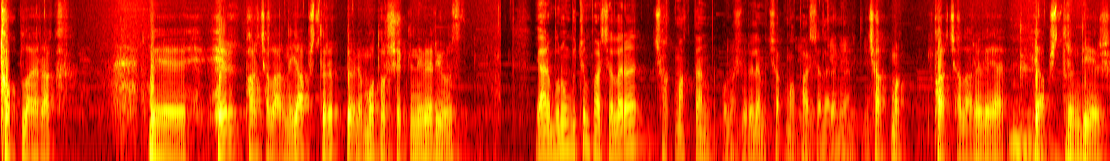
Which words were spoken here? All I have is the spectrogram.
toplayarak e, her parçalarını yapıştırıp böyle motor şeklini veriyoruz. Yani bunun bütün parçaları çakmaktan oluşuyor öyle mi? Çakmak parçalarından. Çakmak parçaları veya yapıştırın diğer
